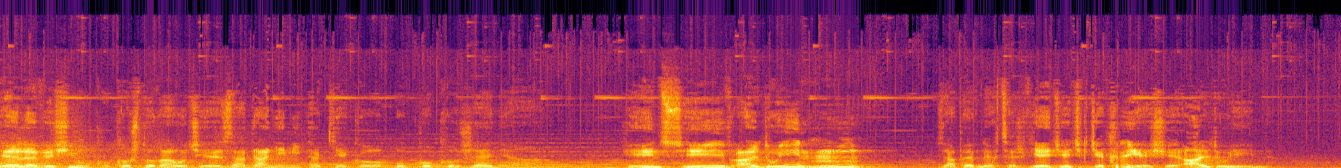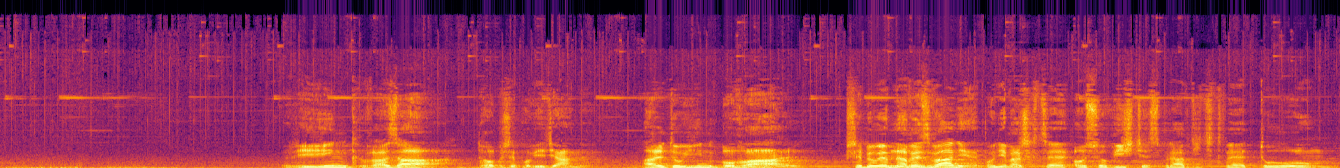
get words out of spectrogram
Wiele wysiłku kosztowało cię zadanie mi takiego upokorzenia. Hinsi w Alduin, hmm? Zapewne chcesz wiedzieć, gdzie kryje się Alduin. Link Waza, dobrze powiedziane. Alduin Bowal. Przybyłem na wezwanie, ponieważ chcę osobiście sprawdzić twe tuum.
